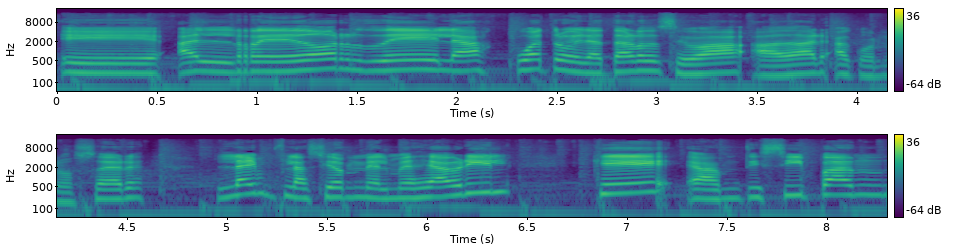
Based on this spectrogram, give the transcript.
eh, alrededor de las 4 de la tarde, se va a dar a conocer la inflación del mes de abril, que anticipan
